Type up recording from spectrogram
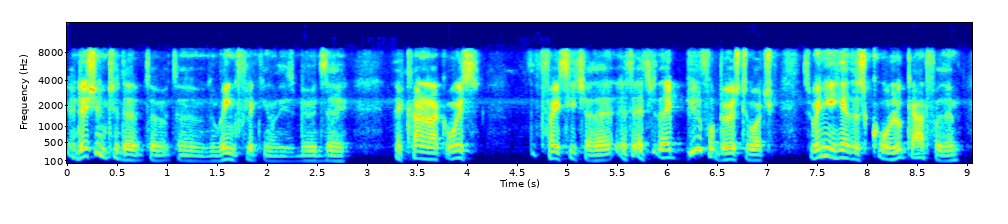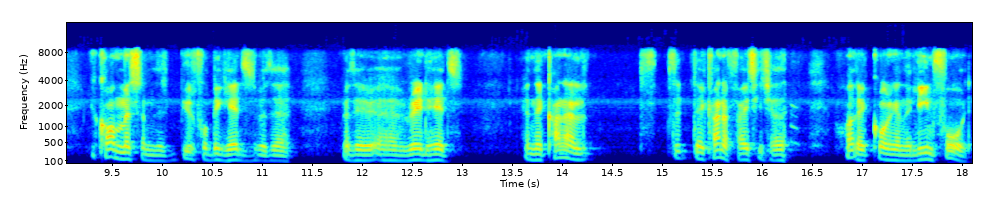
addition to the, the, the, the, wing flicking of these birds, they, they kind of like always face each other. It's, it's, they're beautiful birds to watch. So when you hear this call, look out for them. You can't miss them. There's beautiful big heads with their, with their uh, red heads. And they kind of they kind of face each other while they're calling and they lean forward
